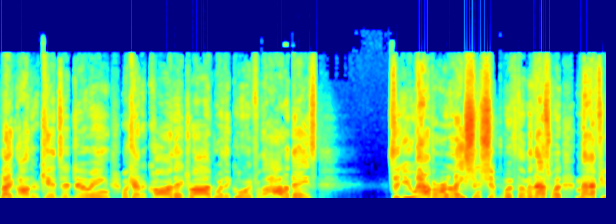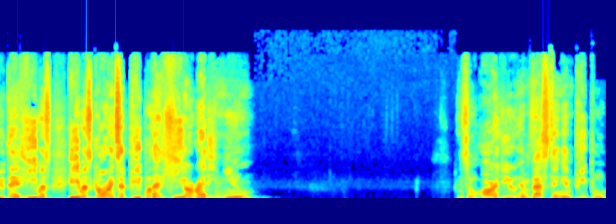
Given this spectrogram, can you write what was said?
Like how their kids are doing, what kind of car they drive, where they're going for the holidays. So you have a relationship with them, and that's what Matthew did. He was, he was going to people that he already knew. And so, are you investing in people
